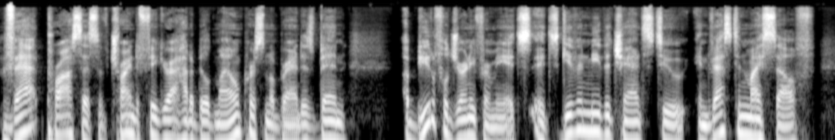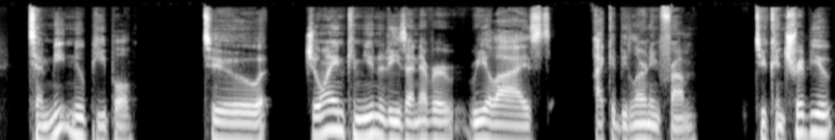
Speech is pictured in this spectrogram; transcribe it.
that process of trying to figure out how to build my own personal brand has been a beautiful journey for me. It's it's given me the chance to invest in myself, to meet new people, to join communities I never realized I could be learning from, to contribute,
